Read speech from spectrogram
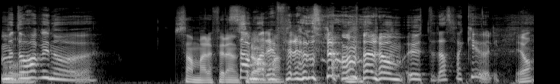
Men då har vi nog samma referensramar. samma referensramar om utedass. Vad kul. Ja.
